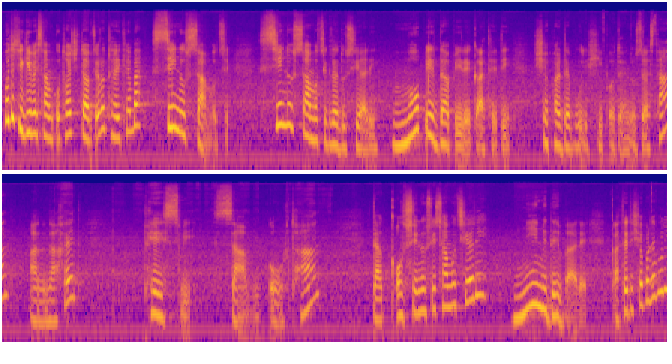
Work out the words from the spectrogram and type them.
მოდით იგივე სამკუთხედში დავწეროთ რა იქნება სინუს 60. სინუს 60 გრადუსი არის მოპირდაპირე კათეტი შეფარდებული ჰიპოტენუზესთან, ანუ ნახეთ ფესვი 3 2-თან და კოსინუსი 60 არის მიმდებარე კათედი შეფარებული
